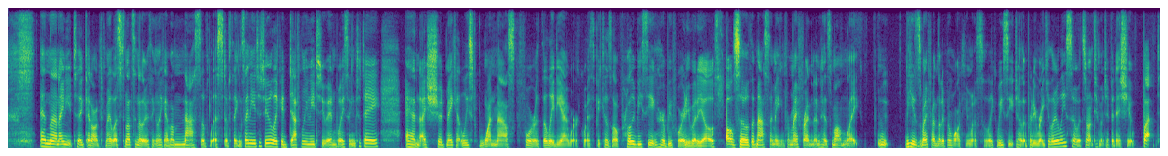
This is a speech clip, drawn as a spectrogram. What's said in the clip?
and then I need to get onto my list, and that's another thing. Like, I have a massive list of things I need to do. Like, I definitely need to do invoicing today, and I should make at least one mask for the lady I work with because I'll probably be seeing her before anybody else. Also, the mask I'm making for my friend and his mom, like, he's my friend that I've been walking with, so like we see each other pretty regularly, so it's not too much of an issue. But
